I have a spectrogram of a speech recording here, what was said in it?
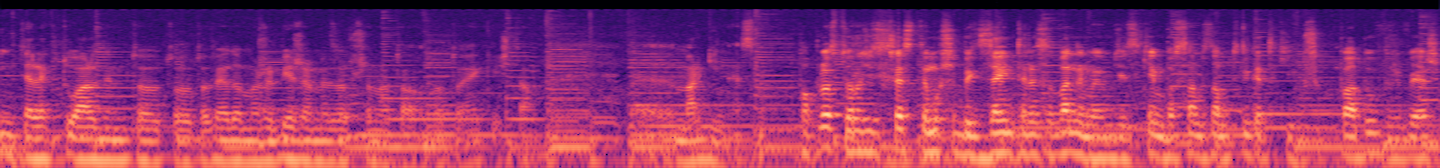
intelektualnym, to, to, to wiadomo, że bierzemy zawsze na to, na to jakiś tam margines. Po prostu rodzic chrzestny musi być zainteresowany moim dzieckiem, bo sam znam kilka takich przykładów, że wiesz,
